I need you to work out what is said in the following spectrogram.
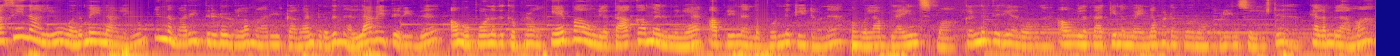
பசினாலையும் வறுமையினாலையும் இந்த மாதிரி திருடர்களா மாறி இருக்காங்கன்றது நல்லாவே தெரியுது. அவங்க போனதுக்கு அப்புறம் ஏப்பா அவங்கள தாக்காம இருந்தீங்க? அப்படின்னு அந்த பொண்ணு கேட்டோன்னே அவங்க எல்லாம் பிளைண்ட்ஸ்மா கண்ணு தெரியாதவங்க. அவங்கள தாக்கி நம்ம என்ன பண்ண போறோம்? அப்படின்னு சொல்லிட்டு கிளம்பலாமா?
